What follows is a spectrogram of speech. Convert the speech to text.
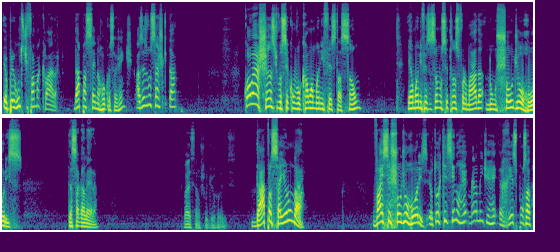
Eu pergunto de forma clara. Dá pra sair na rua com essa gente? Às vezes você acha que dá. Qual é a chance de você convocar uma manifestação e a manifestação não ser transformada num show de horrores dessa galera? Vai ser um show de horrores. Dá pra sair ou não dá? Vai ser show de horrores. Eu tô aqui sendo re- meramente re- responsável.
